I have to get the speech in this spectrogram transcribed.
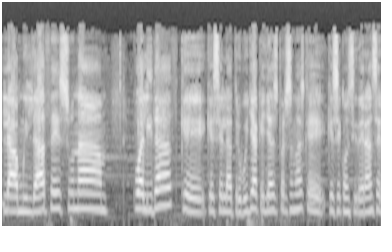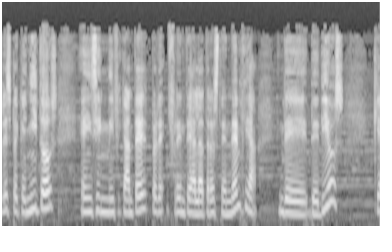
La humildad es una cualidad que, se le atribuye a aquellas personas que, se consideran seres pequeñitos e insignificantes frente a la trascendencia de, Dios, que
